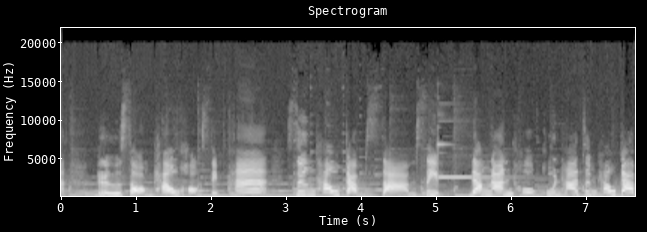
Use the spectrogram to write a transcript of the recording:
5 หรือ 2 เท่าของ 15 ซึ่งเท่ากับ 30 ดังนั้น 6 คูณ 5 จึงเท่ากับ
